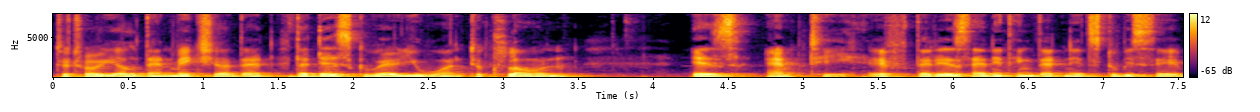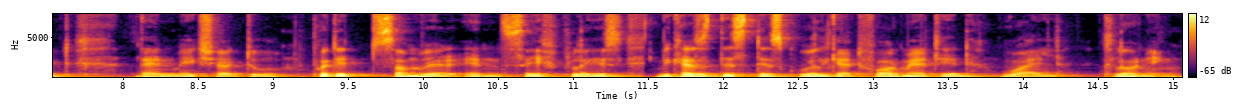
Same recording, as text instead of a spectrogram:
tutorial, then make sure that the disk where you want to clone is empty. If there is anything that needs to be saved, then make sure to put it somewhere in safe place because this disk will get formatted while cloning.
